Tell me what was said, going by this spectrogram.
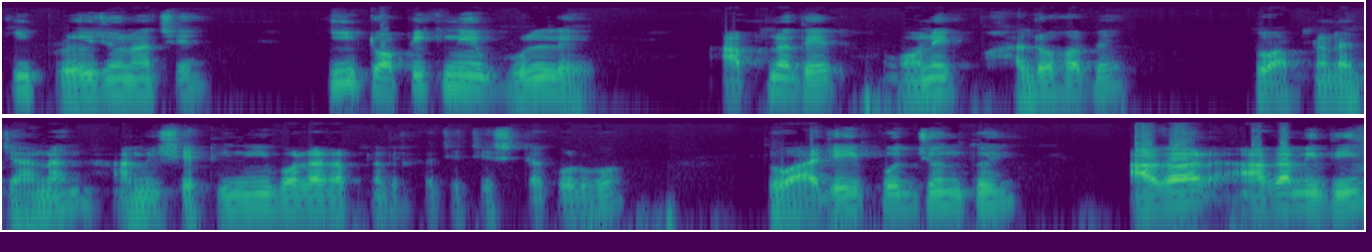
কি প্রয়োজন আছে, কি টপিক নিয়ে বললে আপনাদের অনেক ভালো হবে। তো আপনারা জানান, আমি সেটি নিয়েই বলার আপনাদের কাছে চেষ্টা করব। তো আজ এই পর্যন্তই। আগার আগামী দিন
